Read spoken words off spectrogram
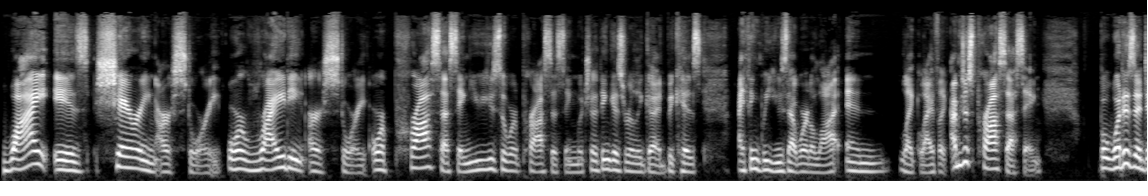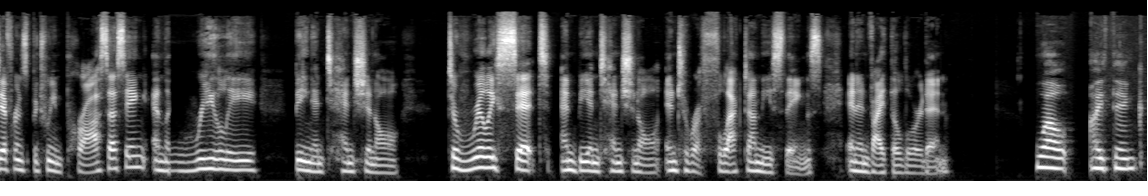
Why is sharing our story or writing our story or processing? You use the word processing, which I think is really good because I think we use that word a lot in like life. Like, I'm just processing. But what is the difference between processing and like really being intentional to really sit and be intentional and to reflect on these things and invite the Lord in? Well, I think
